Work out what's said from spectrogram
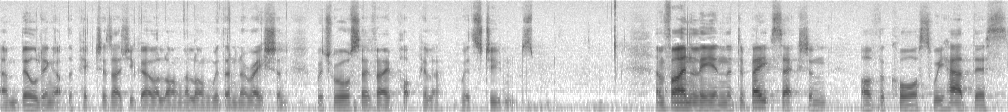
um, building up the pictures as you go along, along with a narration, which were also very popular with students. And finally, in the debate section of the course, we had this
